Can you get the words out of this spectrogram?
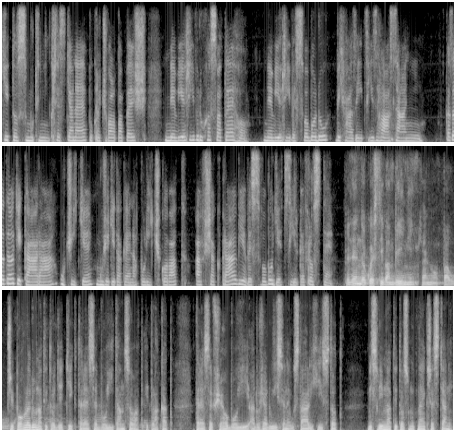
Tito smutní křesťané, pokračoval papež, nevěří v Ducha Svatého, nevěří ve svobodu vycházející z hlásání. Kazatel tě kárá, učí tě, může ti také napolíčkovat, avšak právě ve svobodě církev roste. Při pohledu na tyto děti, které se bojí tancovat i plakat, které se všeho bojí a dožadují se neustálých jistot, myslím na tyto smutné křesťany,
